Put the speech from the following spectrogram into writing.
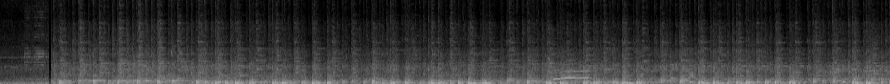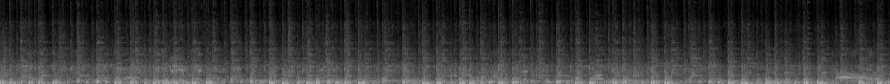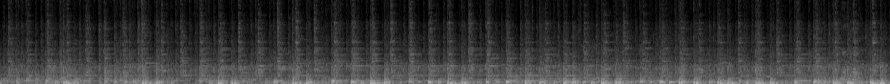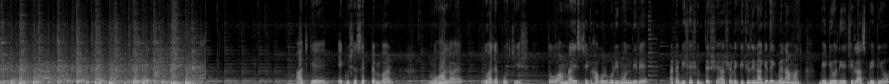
আজকে একুশে সেপ্টেম্বর, মহালয় দু হাজার পঁচিশ। তো আমরা এসেছি ঘাগরবুড়ি মন্দিরে। একটা বিশেষ উদ্দেশ্যে, আসলে কিছুদিন আগে দেখবেন আমার ভিডিও দিয়েছি লাস্ট ভিডিও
